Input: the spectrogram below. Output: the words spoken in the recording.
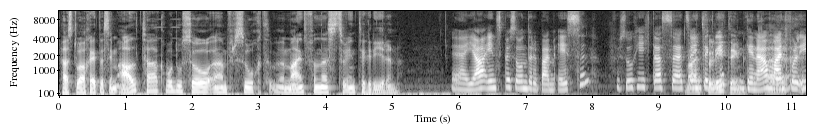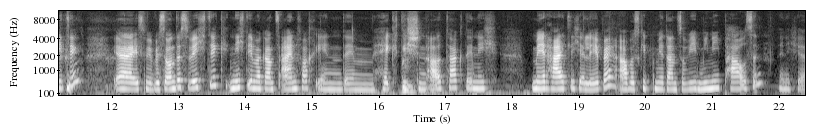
Hast du auch etwas im Alltag, wo du so ähm, versuchst, Mindfulness zu integrieren? Äh, ja, insbesondere beim Essen versuche ich das äh, zu Mindful integrieren. Eating. Genau, Ja, ja. Mindful Eating. Ja, ist mir besonders wichtig. Nicht immer ganz einfach in dem hektischen Alltag, den ich mehrheitlich erlebe, aber es gibt mir dann so wie Mini-Pausen, wenn ich äh,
